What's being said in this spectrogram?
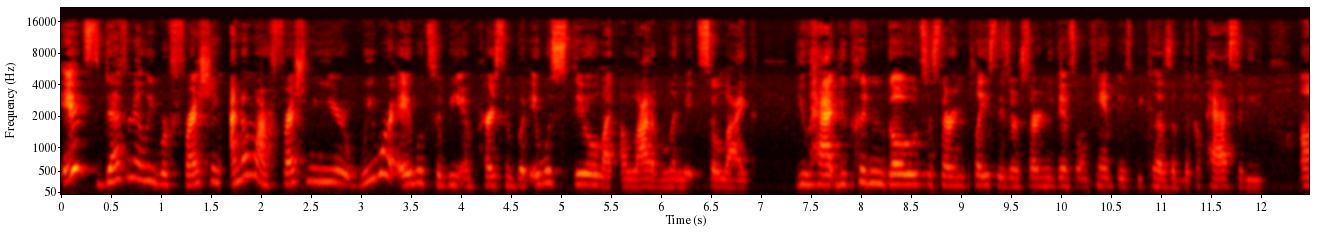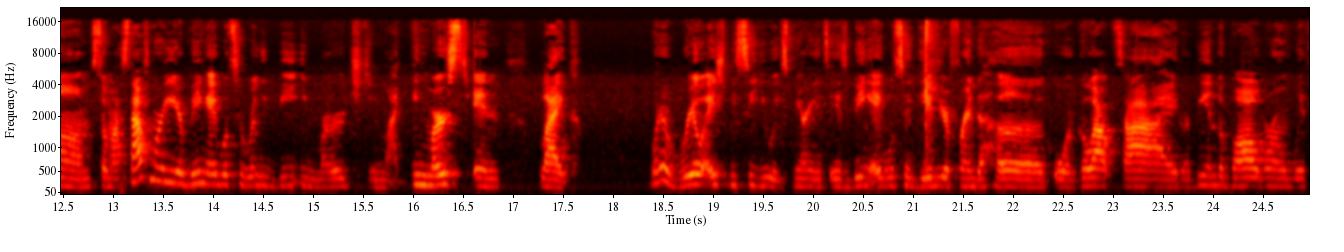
It's definitely refreshing. I know my freshman year we were able to be in person, but it was still like a lot of limits. So like you had you couldn't go to certain places or certain events on campus because of the capacity. Um, so my sophomore year, being able to really be immersed and like immersed in like what a real HBCU experience is being able to give your friend a hug or go outside or be in the ballroom with,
